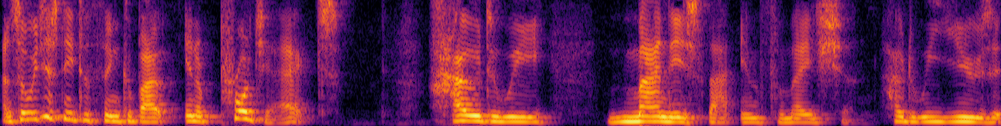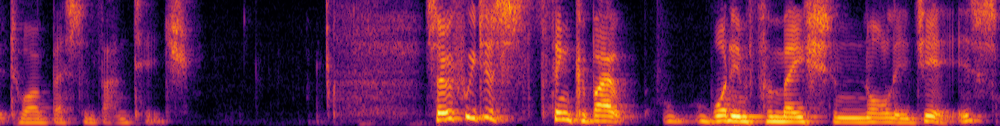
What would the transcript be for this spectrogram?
And so we just need to think about in a project, how do we manage that information? How do we use it to our best advantage? So if we just think about what information knowledge is,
